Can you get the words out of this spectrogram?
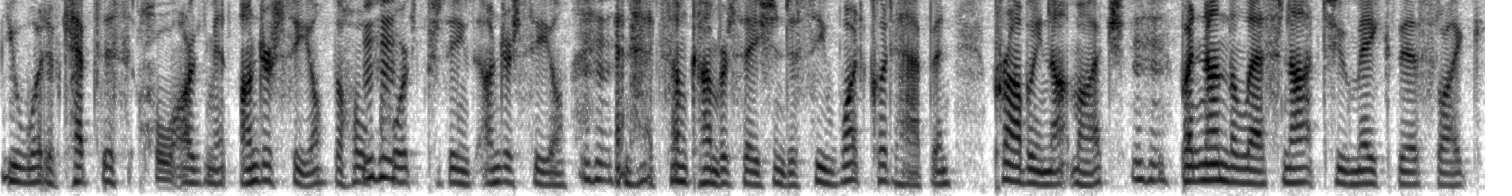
you would have kept this whole argument under seal, the whole Mm-hmm. court proceedings under seal, and had some conversation to see what could happen. Probably not much, Mm-hmm. but nonetheless, not to make this like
